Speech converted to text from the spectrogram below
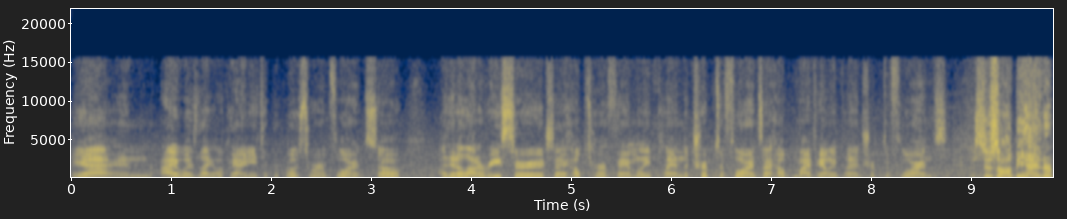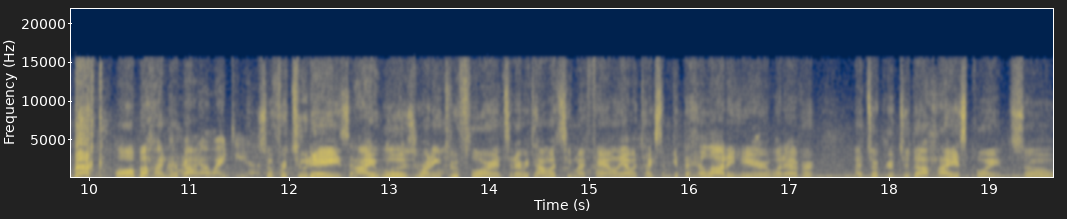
Yeah, and I was like, okay, I need to propose to her in Florence. So I did a lot of research. I helped her family plan the trip to Florence. I helped my family plan a trip to Florence. This is all behind her back. All behind her I back. no idea. So for two days, I was running through Florence, and every time I would see my family, I would text them, "Get the hell out of here," whatever. I took her to the highest point, so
